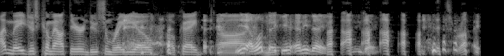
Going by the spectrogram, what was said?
I may just come out there and do some radio. Okay. Uh, yeah, we'll take you any day. Any day. That's right.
